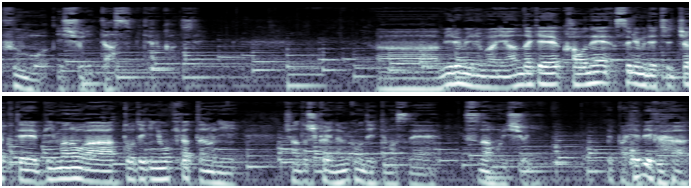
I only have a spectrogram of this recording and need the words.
糞も一緒に出すみたいな感じで。あーみるみる間にあんだけ顔ねスリムでちっちゃくてピンマの方が圧倒的に大きかったのにちゃんとしっかり飲み込んでいってますね。砂も一緒に。やっぱヘビが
